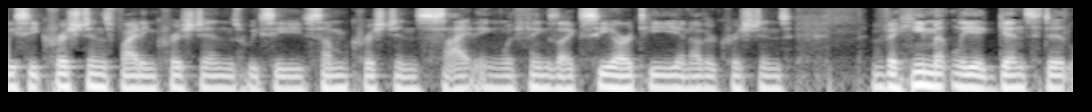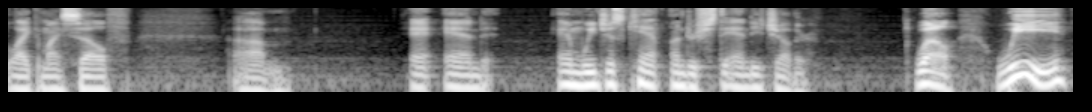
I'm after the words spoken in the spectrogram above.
We see Christians fighting Christians. We see some Christians siding with things like CRT and other Christians vehemently against it, like myself. Um, and and we just can't understand each other. Well, we,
